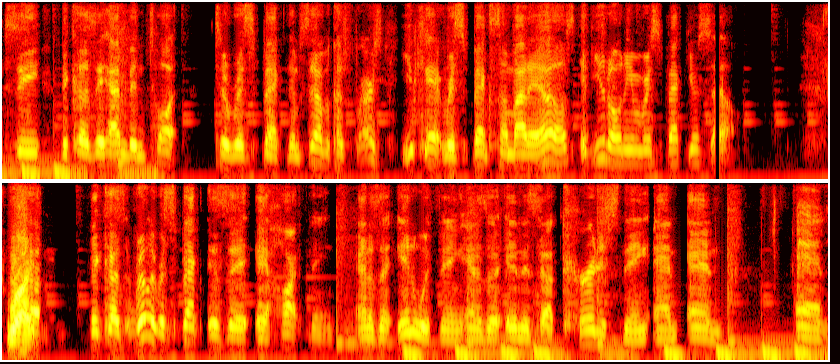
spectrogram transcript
See, because they haven't been taught to respect themselves because first you can't respect somebody else if you don't even respect yourself. Right. Because really respect is a, a heart thing and it's an inward thing and it's a and it's a courteous thing and and and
